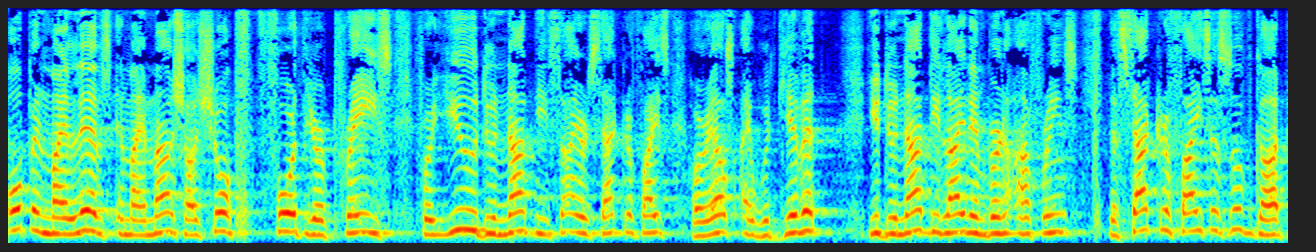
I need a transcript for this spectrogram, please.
open my lips, and my mouth shall show forth your praise. For you do not desire sacrifice, or else I would give it. You do not delight in burnt offerings. The sacrifices of God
